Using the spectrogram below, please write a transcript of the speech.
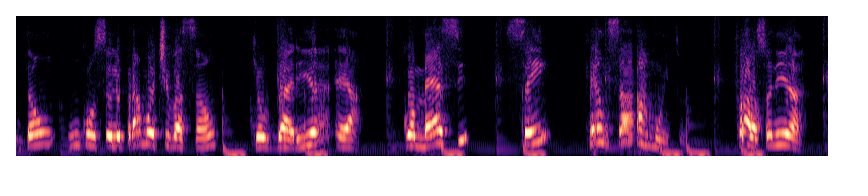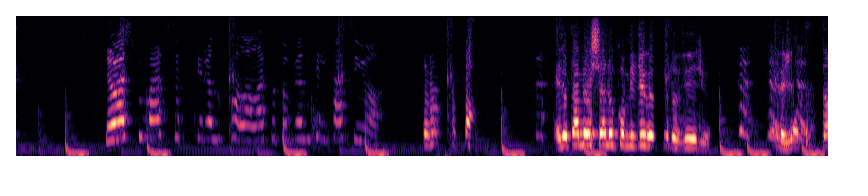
Então, um conselho para motivação que eu daria é comece sem pensar muito. Fala, Soninha. Eu acho que o Marcos tá querendo falar lá, que eu tô vendo que ele tá assim, ó. Ele tá mexendo comigo aqui no vídeo. Eu já tô,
